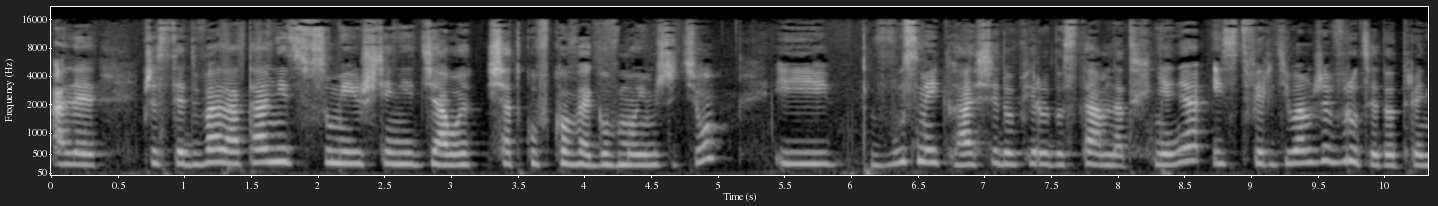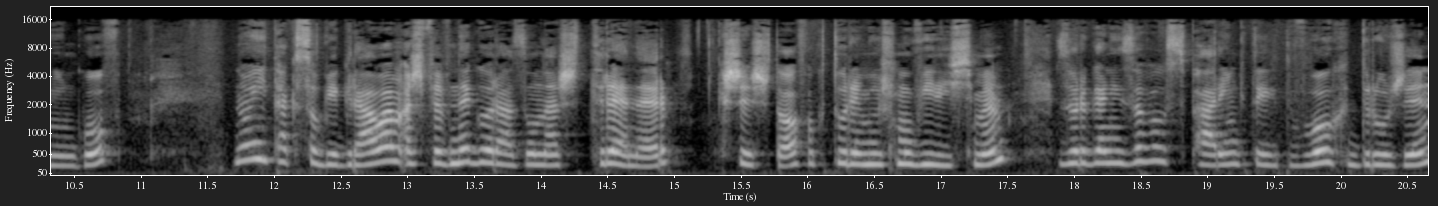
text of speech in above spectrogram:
Ale przez te dwa lata nic w sumie już się nie działo siatkówkowego w moim życiu i w ósmej klasie dopiero dostałam natchnienia i stwierdziłam, że wrócę do treningów. No i tak sobie grałam, aż pewnego razu nasz trener, Krzysztof, o którym już mówiliśmy, zorganizował sparring tych dwóch drużyn,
